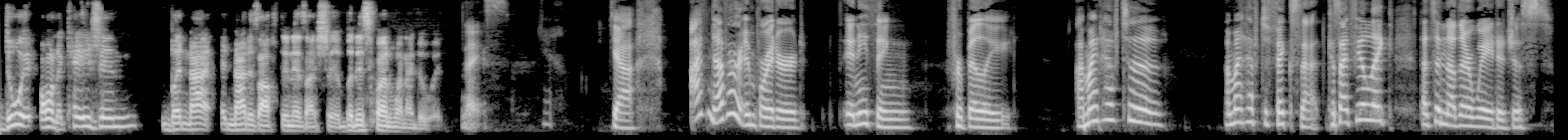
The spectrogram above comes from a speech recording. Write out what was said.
do it on occasion, but not not as often as I should. But it's fun when I do it. Nice. Yeah. Yeah. I've never embroidered anything for Billy. I might have to I might have to fix that because I feel like that's another way to just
